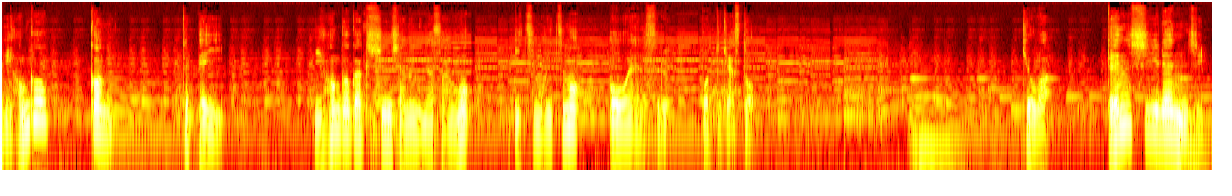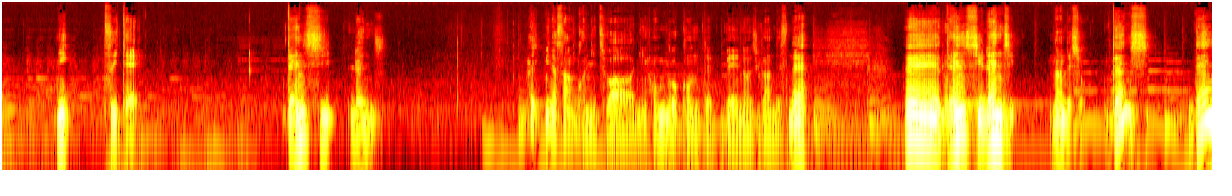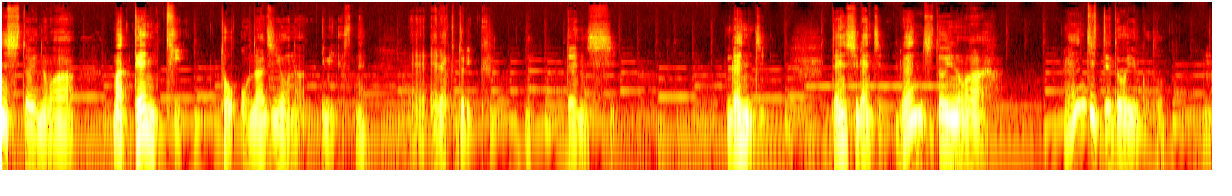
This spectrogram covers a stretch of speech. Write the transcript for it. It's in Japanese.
日本語コンテペイ。日本語学習者の皆さんをいつもいつも応援するポッドキャスト。今日は電子レンジについて。電子レンジ。はい皆さんこんにちは。日本語コンテッペイの時間ですね。えー、電子レンジ。何でしょう？電子。電子というのはまあ電気と同じような意味ですね、えー、エレクトリック、ね、電子。レンジ。電子レンジ。レンジというのはレンジってどういうこと、うん、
